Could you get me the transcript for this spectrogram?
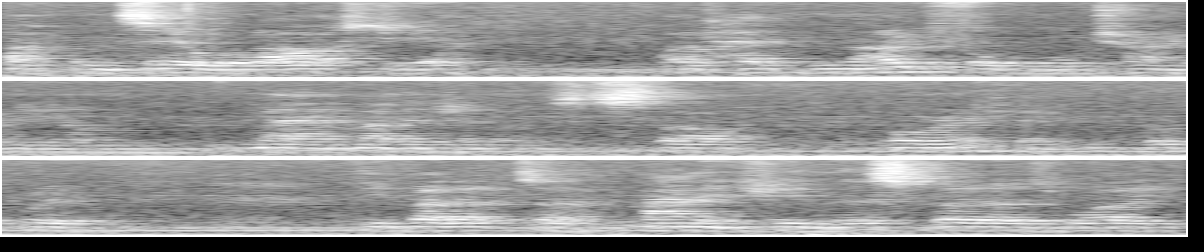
up until last year, I'd had no formal training on man management of staff or anything, but we've developed a managing the Spurs way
